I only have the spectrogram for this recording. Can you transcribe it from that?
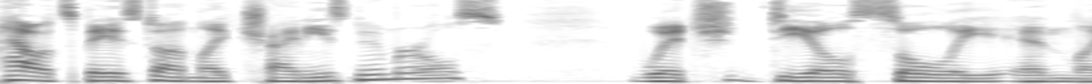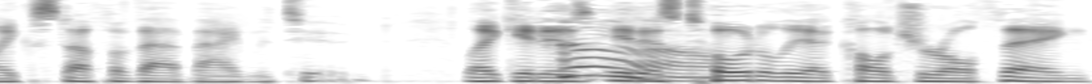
how it's based on like Chinese numerals, which deal solely in like stuff of that magnitude. Like it is, it is Oh. totally a cultural thing,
